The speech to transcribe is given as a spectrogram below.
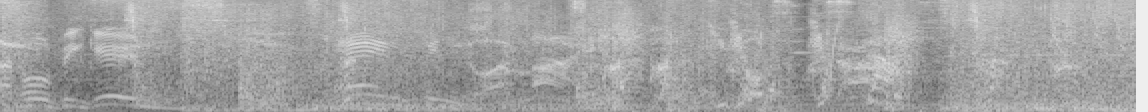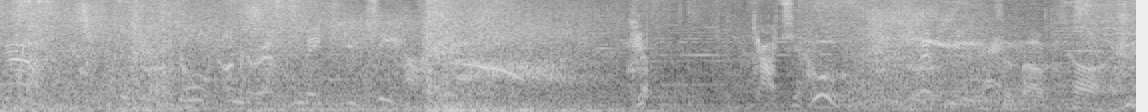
battle begins. And finish. Don't underestimate Uchiha! Gotcha! It's about time.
